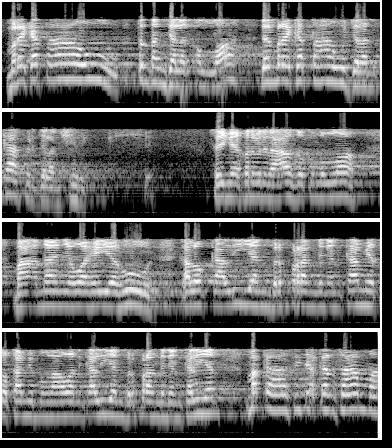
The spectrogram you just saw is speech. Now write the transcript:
Mereka tahu tentang jalan Allah dan mereka tahu jalan kafir, jalan syirik. Sehingga Allah maknanya wahai Yahud, kalau kalian berperang dengan kami atau kami melawan kalian berperang dengan kalian, maka hasilnya akan sama.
